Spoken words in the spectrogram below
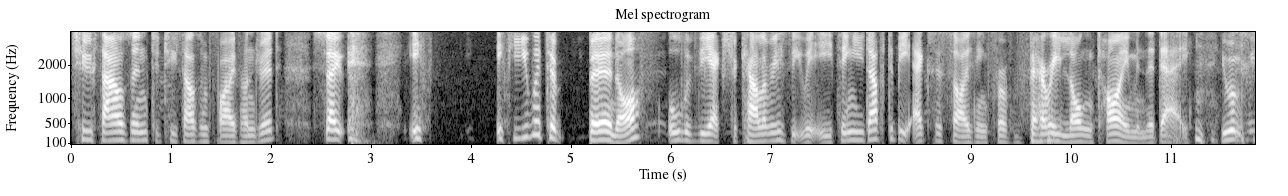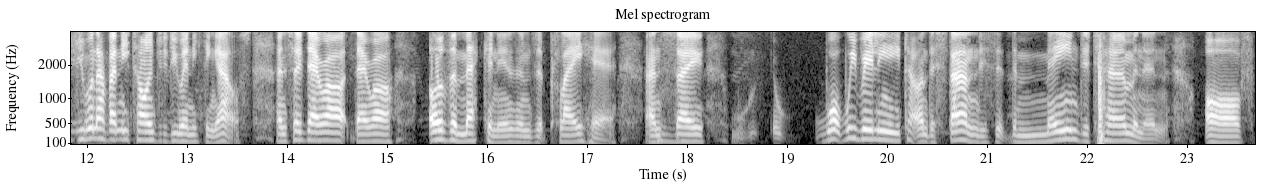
2,000 to 2,500. So, if if you were to burn off all of the extra calories that you were eating, you'd have to be exercising for a very long time in the day. you wouldn't you wouldn't have any time to do anything else. And so there are there are other mechanisms at play here. And hmm. so what we really need to understand is that the main determinant of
